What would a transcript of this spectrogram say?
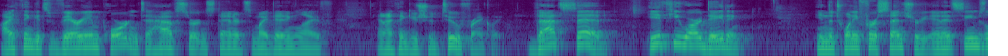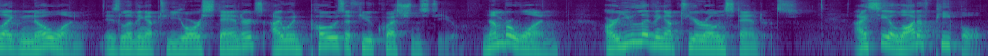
I think it's very important to have certain standards in my dating life, and I think you should too, frankly. That said, if you are dating in the 21st century and it seems like no one is living up to your standards, I would pose a few questions to you. Number one, are you living up to your own standards? I see a lot of people,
